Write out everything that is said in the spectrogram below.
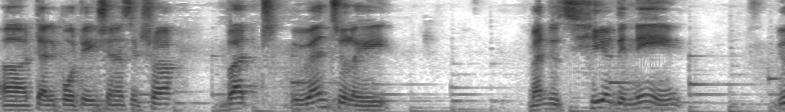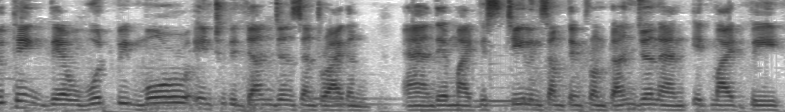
uh, teleportation etc but eventually when you hear the name you think there would be more into the dungeons and dragon and they might be stealing something from dungeon and it might be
